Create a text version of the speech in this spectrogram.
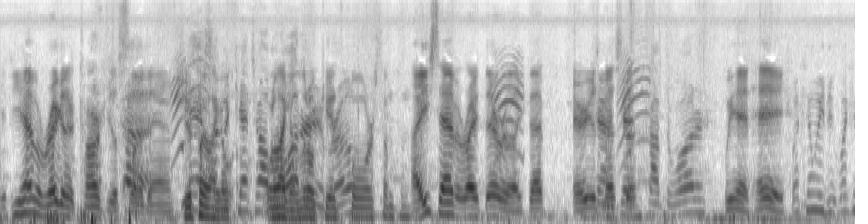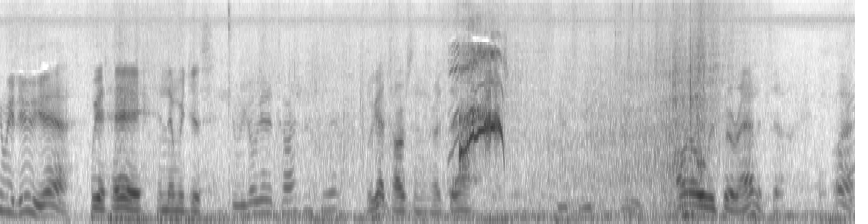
If you have a regular tarp, you'll slow Uh, down. Should Yeah, put like something to catch a or like a little in, kids bro. pool or something. I used to have it right there where like that area's Kinda messed up. caught the water. We had hay. What can we do? What can we do? Yeah. We had hay, and then we just Can we go get a tarp and shit? we got tarps in right there. I don't know what we put around it though. What?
